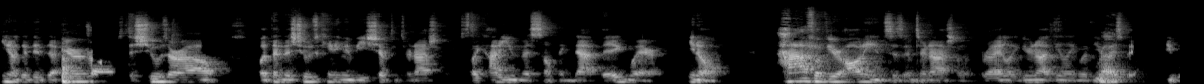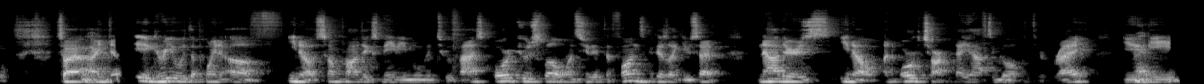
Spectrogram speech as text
you know they did the airdrops, the shoes are out, but then the shoes can't even be shipped internationally. It's like how do you miss something that big where you know half of your audience is international, right? Like you're not dealing with US right. People. So I, I, definitely agree with the point of you know some projects may be moving too fast or too slow once you get the funds because like you said now there's you know an org chart that you have to go through, right? You right. need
